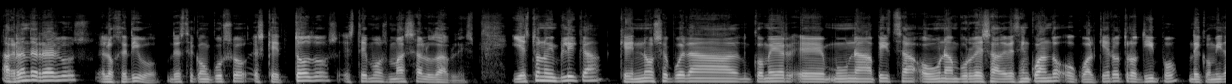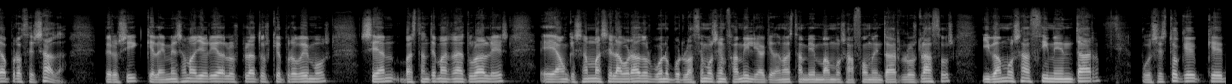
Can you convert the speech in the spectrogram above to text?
A grandes rasgos, el objetivo de este concurso es que todos estemos más saludables. Y esto no implica que no se pueda comer eh, una pizza o una hamburguesa de vez en cuando o cualquier otro tipo de comida procesada, pero sí que la inmensa mayoría de los platos que probemos sean bastante más naturales, eh, aunque sean más elaborados, bueno, pues lo hacemos en familia, que además también vamos a fomentar los lazos y vamos a cimentar pues esto que, que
